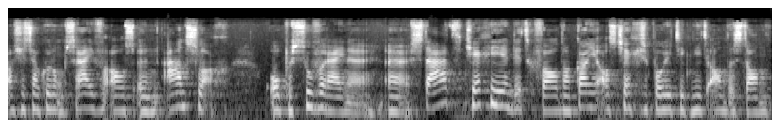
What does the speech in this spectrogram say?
als je het zou kunnen omschrijven als een aanslag op een soevereine uh, staat, Tsjechië in dit geval, dan kan je als Tsjechische politiek niet anders dan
